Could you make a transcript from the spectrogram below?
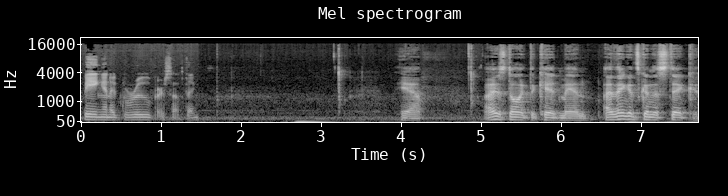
being in a groove or something. Yeah, I just don't like the kid, man. I think it's gonna stick.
